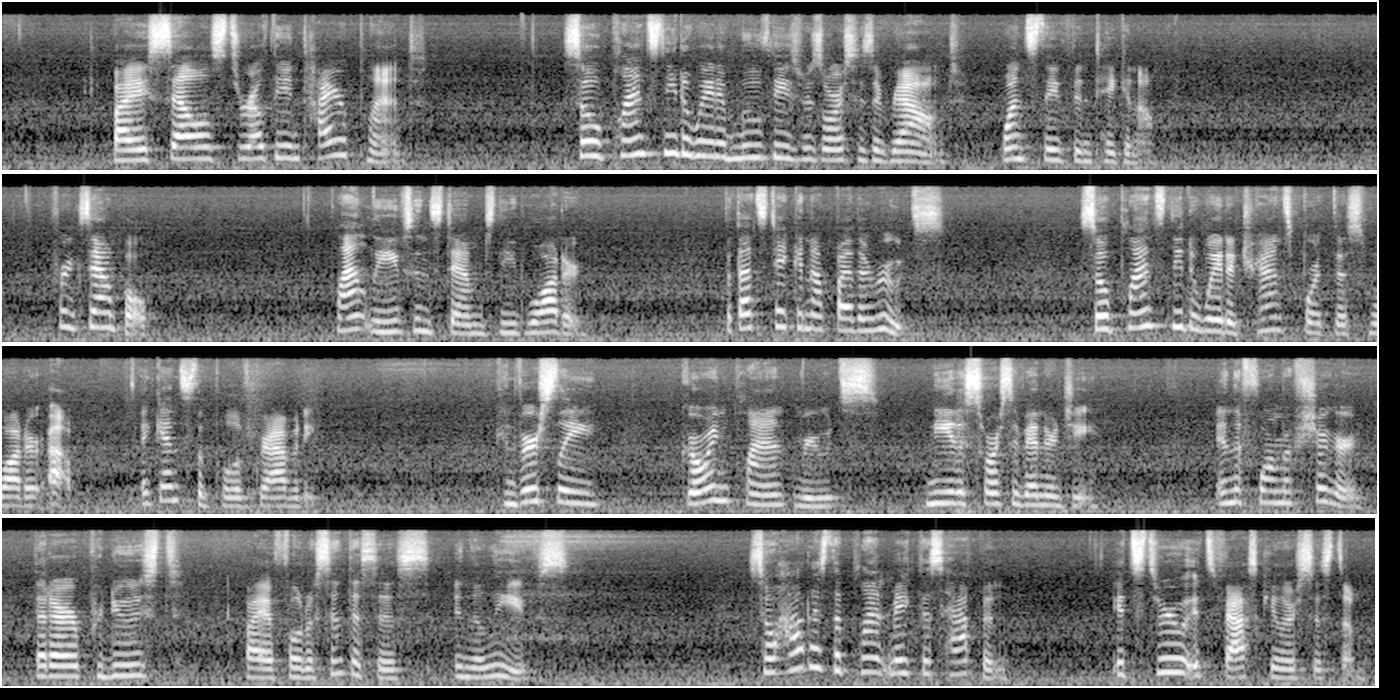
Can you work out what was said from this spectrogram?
by cells throughout the entire plant, so plants need a way to move these resources around once they've been taken up. For example, plant leaves and stems need water, but that's taken up by the roots. So plants need a way to transport this water up against the pull of gravity. Conversely, growing plant roots need a source of energy in the form of sugar that are produced by a photosynthesis in the leaves. So how does the plant make this happen? It's through its vascular system.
